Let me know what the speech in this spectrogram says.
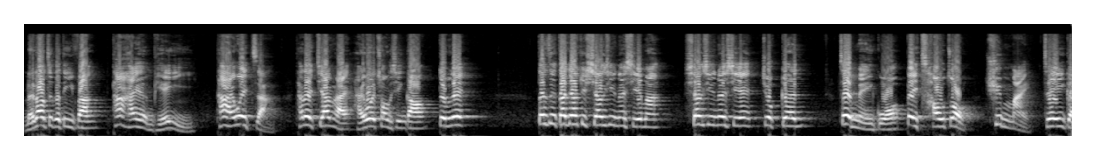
来到这个地方，它还很便宜，它还会涨，它在将来还会创新高，对不对？但是大家去相信那些吗？相信那些就跟在美国被操纵去买这一个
